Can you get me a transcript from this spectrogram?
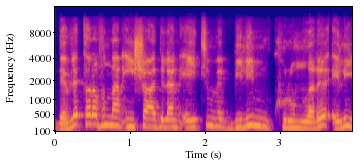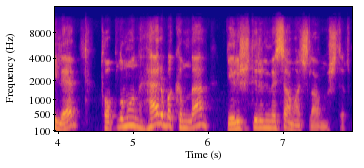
Devlet tarafından inşa edilen eğitim ve bilim kurumları eliyle toplumun her bakımdan geliştirilmesi amaçlanmıştır.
